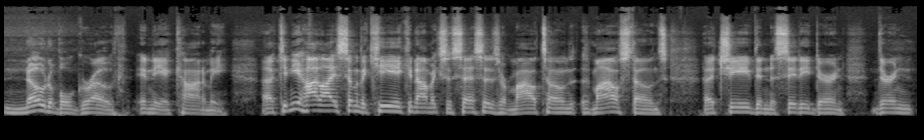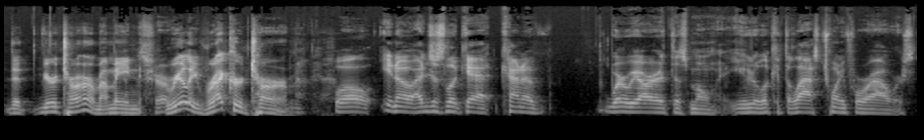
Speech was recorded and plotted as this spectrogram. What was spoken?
notable growth in the economy. Uh, can you highlight some of the key economic successes or milestones milestones achieved in the city during during the, your term? I mean, sure. really record term. Well, you know, I just look at kind of where we are at this moment. You look at the last 24 hours.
